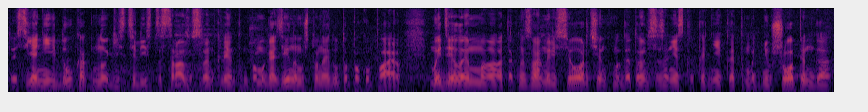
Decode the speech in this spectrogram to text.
То есть я не иду, как многие стилисты, сразу своим клиентам по магазинам, что найду, то покупаю. Мы делаем э, так называемый researching, мы готовимся за несколько дней к этому дню шопинга,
